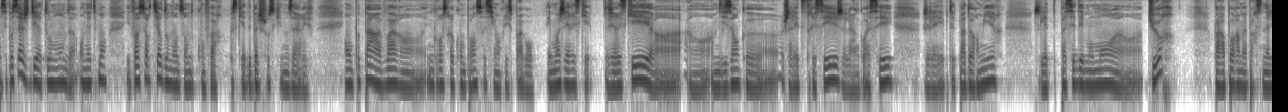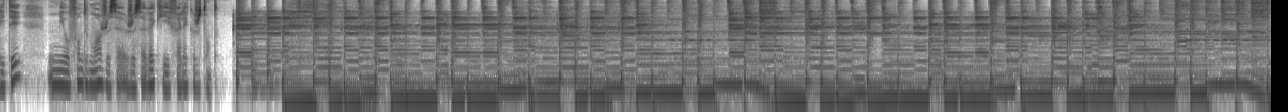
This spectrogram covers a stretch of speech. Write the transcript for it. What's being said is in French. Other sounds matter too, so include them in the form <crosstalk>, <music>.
C'est pour ça que je dis à tout le monde, honnêtement, il faut sortir de notre zone de confort parce qu'il y a des belles choses qui nous arrivent. On ne peut pas avoir une grosse récompense si on risque pas gros. Et moi, j'ai risqué. J'ai risqué en, me disant que j'allais être stressée, j'allais angoisser, j'allais peut-être pas dormir, j'allais passer des moments euh, durs par rapport à ma personnalité. Mais au fond de moi, je savais qu'il fallait que je tente.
